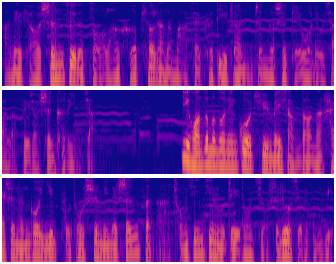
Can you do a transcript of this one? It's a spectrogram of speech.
啊，那条深邃的走廊和漂亮的马赛克地砖，真的是给我留下了非常深刻的印象。一晃这么多年过去，没想到呢，还是能够以普通市民的身份啊，重新进入这栋九十六岁的公寓。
